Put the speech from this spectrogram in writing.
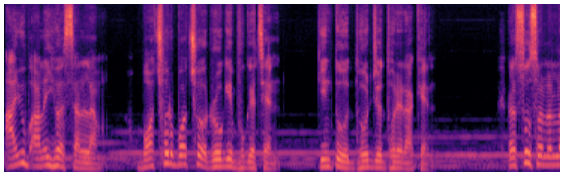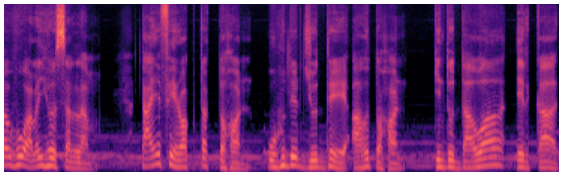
আয়ুব আলাইসাল্লাম বছর বছর রোগে ভুগেছেন, কিন্তু ধৈর্য ধরে রাখেন। রসুল সাল্লু আলাইসাল্লাম তায়েফে রক্তাক্ত হন, উহুদের যুদ্ধে আহত হন, কিন্তু দাওয়া এর কাজ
